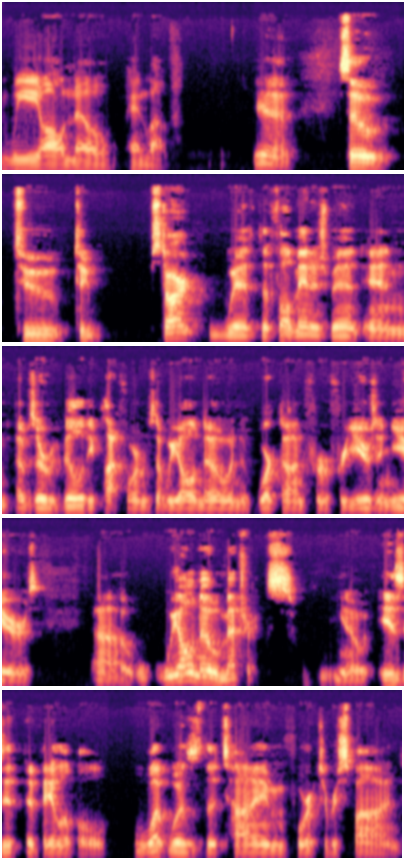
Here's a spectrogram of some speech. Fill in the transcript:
we all know and love? Yeah. So to to start with the fault management and observability platforms that we all know and have worked on for for years and years, uh, we all know metrics. You know, is it available? What was the time for it to respond?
